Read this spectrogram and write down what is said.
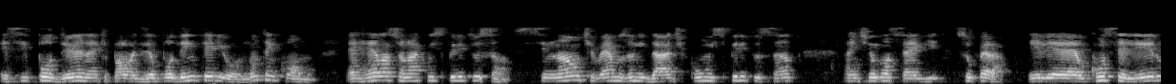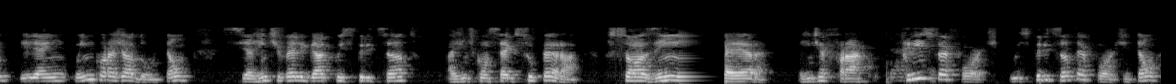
esse poder, né, que Paulo vai dizer, o poder interior, não tem como, é relacionar com o Espírito Santo. Se não tivermos unidade com o Espírito Santo, a gente não consegue superar. Ele é o conselheiro, ele é o encorajador. Então, se a gente estiver ligado com o Espírito Santo, a gente consegue superar. Sozinho era. A gente é fraco. Cristo é forte. O Espírito Santo é forte. Então,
